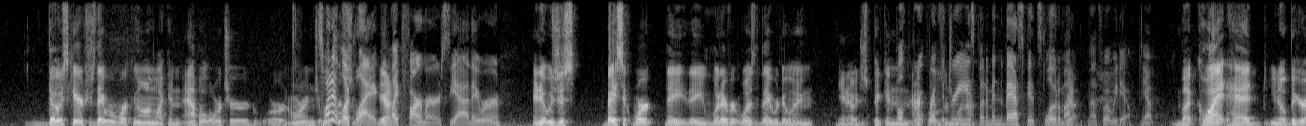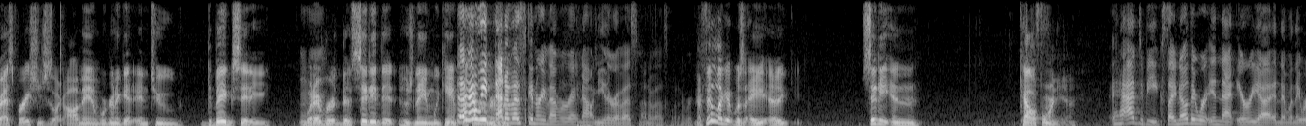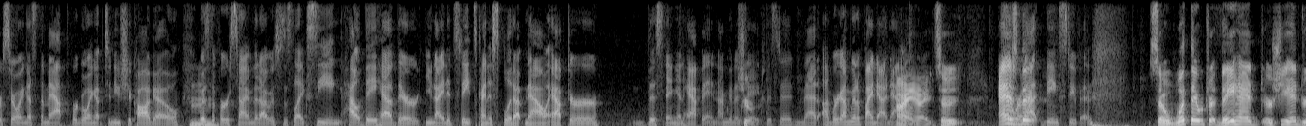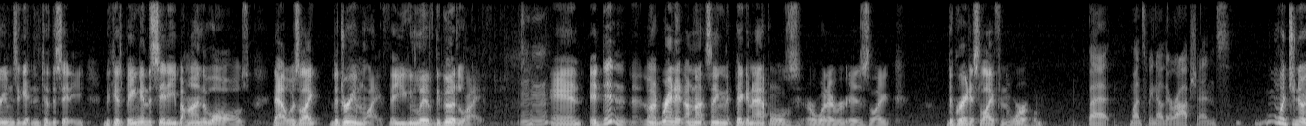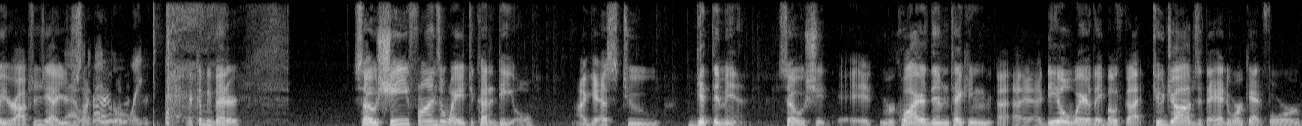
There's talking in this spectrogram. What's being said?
those characters they were working on like an apple orchard or an orange That's what it looked like. yeah Like farmers. Yeah, they were. and it was just basic work they they Mm-hmm. whatever it was that they were doing you know just picking Pulled fruit apples from the and trees, whatnot. put them in the baskets, load them up. Yeah. That's what we do. Yep. But Quiet had, you know, bigger aspirations. She's like, oh man, we're gonna get into the big city, whatever the city that whose name we can't. That we remember. none of us can remember right now. Neither of us. None of us. Whatever. I feel like it was a, a city in California. It had to be because I know they were in that area, and then when they were showing us the map for going up to New Chicago, was Hmm. the first time that I was just like seeing how they have their United States kind of split up now after this thing had happened. I'm gonna Sure. say twisted, mad. I'm, we're, I'm gonna find out now. All right, all right. So So as we're the not being stupid. so what they were tr- they had or she had dreams of getting to the city because being in the city behind the walls that was like the dream life that you can live the good life Mm-hmm. and it didn't now, granted i'm not saying that picking apples or whatever is like the greatest life in the world. But once we know their options, once you know your options yeah you're that just like been "All right, well, great. that could be better. So she finds a way to cut a deal i guess to get them in. So she it required them taking a, a, a deal where they both got two jobs that they had to work at for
